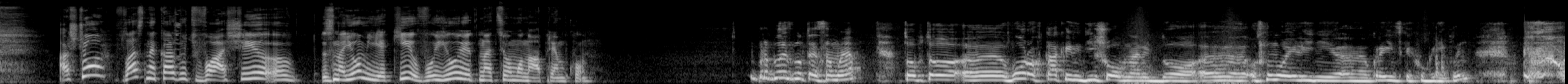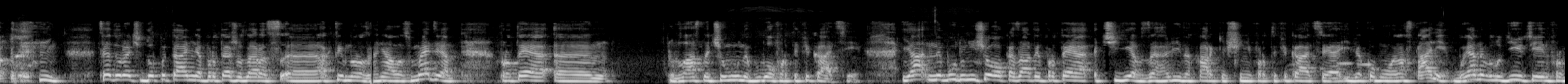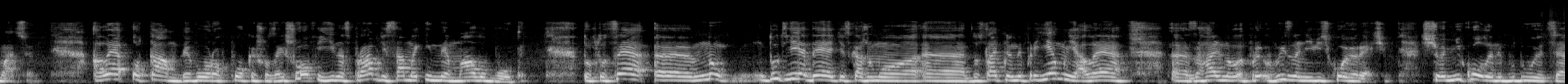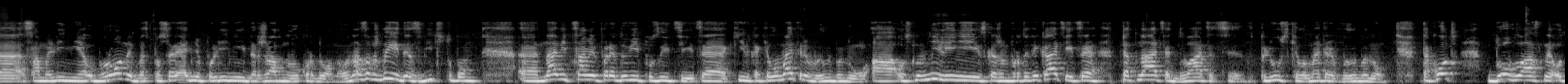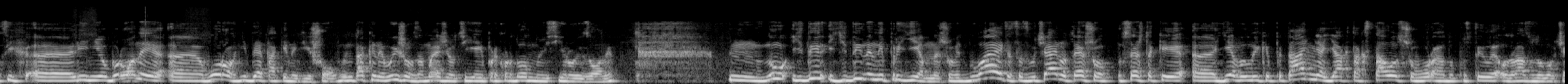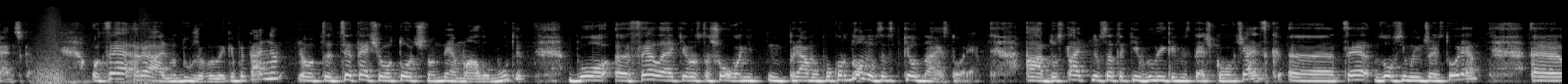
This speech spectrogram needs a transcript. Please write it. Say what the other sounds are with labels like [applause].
А що, власне, кажуть ваші е, знайомі, які воюють на цьому напрямку? Приблизно те саме. Тобто е, ворог так і не дійшов навіть до е, основної лінії українських укріплень. Це, до речі, до питання про те, що зараз активно розганялось в медіа, про те. Власне, чому не було фортифікації? Я не буду нічого казати про те, чи є взагалі на Харківщині фортифікація і в якому вона стані, бо я не володію цією інформацією. Але отам, де ворог поки що зайшов, її насправді саме і не мало бути. Тобто, це е, ну тут є деякі, скажімо, е, достатньо неприємні, але е, загально визнані військові речі, що ніколи не будується саме лінія оборони безпосередньо по лінії державного кордону. Вона завжди йде з відступом. Е, навіть самі передові позиції це кілька кілометрів в глибину, а основні лінії, скажімо, фортифікації це 15-20 плюс кілометрів в глибину. Так от до власне оцих е, ліній оборони е, ворог ніде так і не дійшов. Він так і не вийшов за межі цієї прикордонної сірої зони. Ну, єди, єдине неприємне, що відбувається, це звичайно те, що все ж таки е, є велике питання, як так сталося, що ворога допустили одразу до Вовчанська. Оце реально дуже велике питання. От це те, чого точно не мало бути. Бо е, села, які розташовані прямо по кордону, це все таки одна історія. А достатньо все таки велике містечко Вовчанськ е, це зовсім інша історія.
